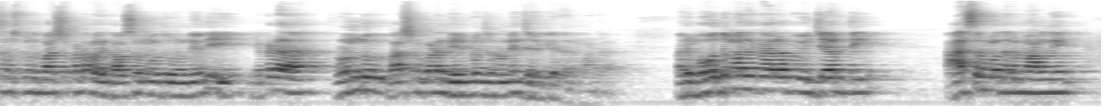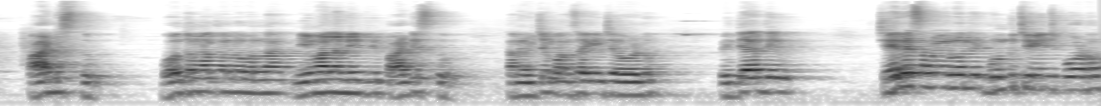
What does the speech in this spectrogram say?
సంస్కృత భాష కూడా వారికి అవసరమవుతూ ఉండేది. ఇక్కడ రెండు భాషలు కూడా నేర్పించడం అనేది జరిగేది అనమాట మరి బౌద్ధ మత కాలపు విద్యార్థి ఆశ్రమ ధర్మాలని పాటిస్తూ బౌద్ధ మతంలో ఉన్న నియమాలన్నింటినీ పాటిస్తూ తన విద్య కొనసాగించేవాడు. విద్యార్థి చేరే సమయంలోనే గుండు చేయించుకోవడం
